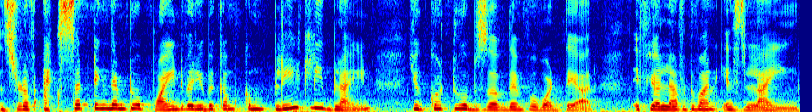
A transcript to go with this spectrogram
instead of accepting them to a point where you become completely blind you got to observe them for what they are. If your loved one is lying,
